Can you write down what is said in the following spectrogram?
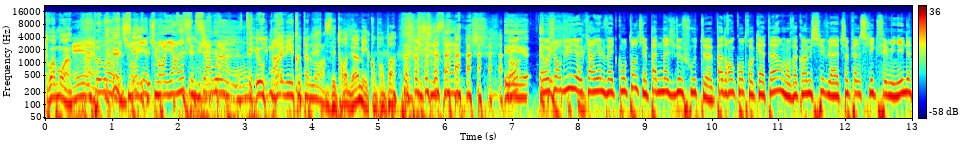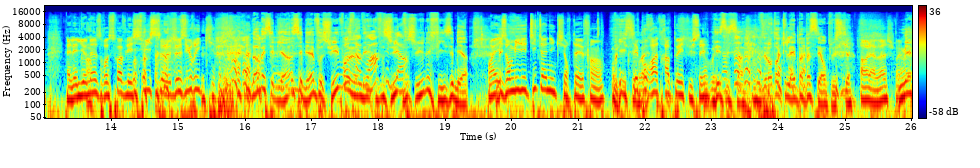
toi moins. Un peu moins. Tu me tu me regardais, tu le bougeais cerveau, pas, il, t'es il est pas moins. réveillé totalement là. C'est 3, 2, 1, mais il comprend pas. Et, Bon, euh, et aujourd'hui, euh, Cariol va être contente. Il n'y a pas de match de foot, euh, pas de rencontre au Qatar, mais on va quand même suivre la Champions League féminine. Les Lyonnaises reçoivent les Suisses euh, de Zurich. non, mais c'est bien, c'est bien. Faut suivre. Faut euh, savoir, les, faut, c'est suivre bien. faut suivre les filles, c'est bien. Ouais, ils ont mis des Titanic sur TF1. hein. Oui, c'est C'est vrai. pour rattraper, tu sais. Oui, c'est ça. Ça faisait longtemps qu'il l'avait pas passé en plus. tiens. Oh la vache. ouais. Merci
